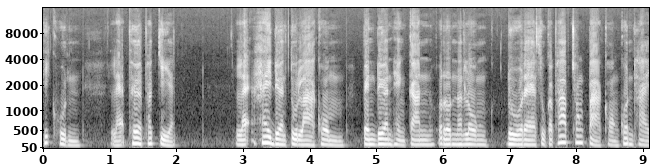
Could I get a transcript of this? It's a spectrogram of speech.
ธิคุณ และเทิดพระเกียรติ และให้เดือนตุลาคมเป็นเดือนแห่งการรณรงค์ดูแลสุขภาพช่องปากของคนไทย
